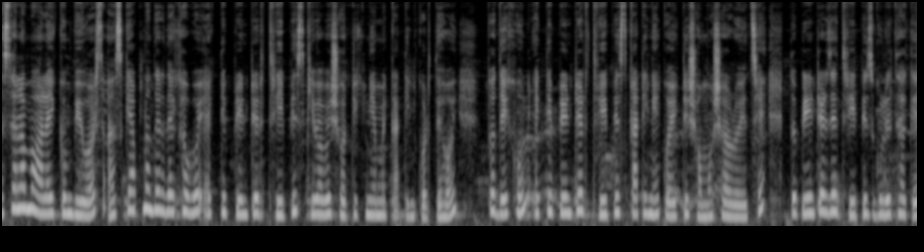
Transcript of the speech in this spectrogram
আসসালামু আলাইকুম ভিউয়ার্স, আজকে আপনাদের দেখাবো একটি প্রিন্টের থ্রি পিস কীভাবে সঠিক নিয়মে কাটিং করতে হয়। তো দেখুন, একটি প্রিন্টের থ্রি পিস কাটিংয়ে কয়েকটি সমস্যা রয়েছে। তো প্রিন্টের যে থ্রি পিসগুলি থাকে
